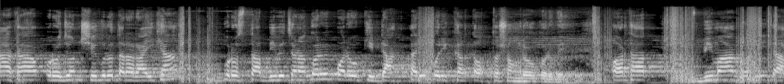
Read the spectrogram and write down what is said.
রাখা প্রয়োজন, সেগুলো তারা রাইখা, প্রস্তাব বিবেচনা করবে পরেও কি ডাক্তারি পরীক্ষার তথ্য সংগ্রহ করবে। অর্থাৎ বিমা গ্রহীতা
